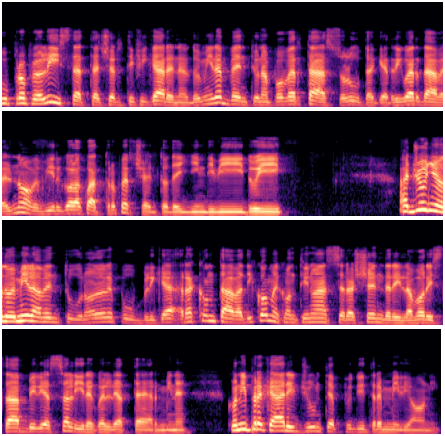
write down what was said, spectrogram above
fu proprio l'Istat a certificare nel 2020 una povertà assoluta che riguardava il 9,4% degli individui. A giugno 2021 la Repubblica raccontava di come continuassero a scendere i lavori stabili e a salire quelli a termine, con i precari giunti a più di 3 milioni.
